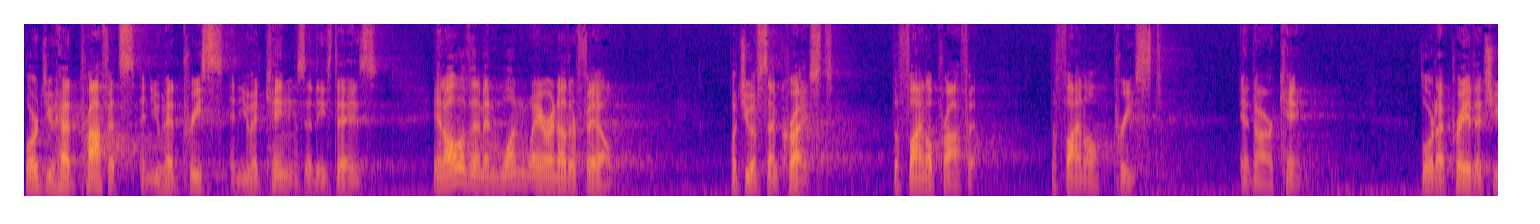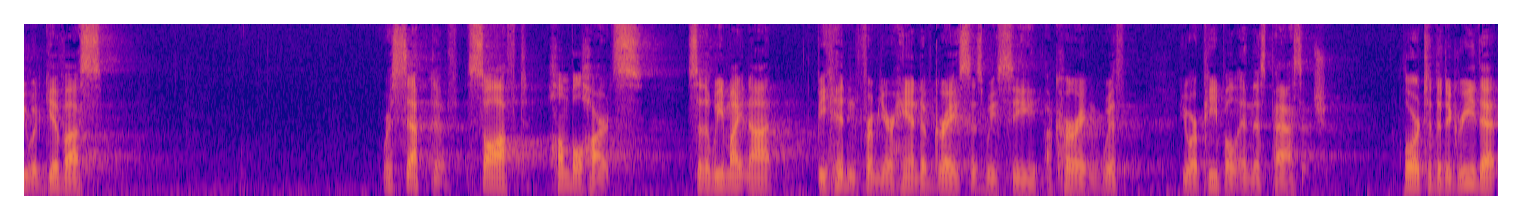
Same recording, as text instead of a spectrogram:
Lord, you had prophets and you had priests and you had kings in these days. And all of them, in one way or another, failed. But you have sent Christ, the final prophet, the final priest, and our king. Lord, I pray that you would give us receptive, soft, humble hearts so that we might not be hidden from your hand of grace as we see occurring with your people in this passage. Lord, to the degree that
